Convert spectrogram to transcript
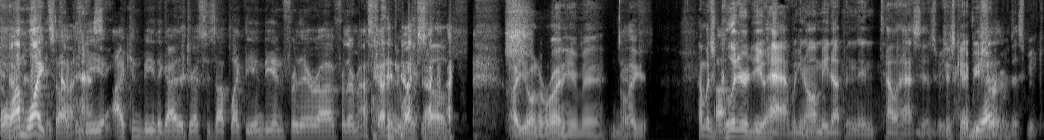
Well, I'm white, so I can be I can be the guy that dresses up like the Indian for their uh, for their mascot anyway. So, are you on the run here, man? Yeah. I like it. How much uh, glitter do you have? We can all meet up in, in Tallahassee this week. Just can't be yeah. sure this week.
